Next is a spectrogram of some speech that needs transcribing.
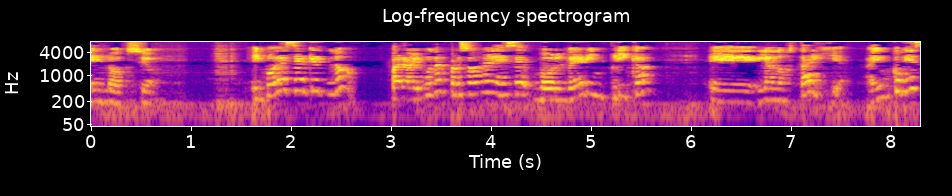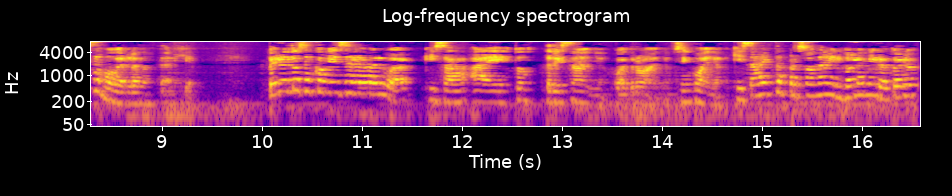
es la opción. Y puede ser que no. Para algunas personas ese volver implica eh, la nostalgia. Ahí comienza a mover la nostalgia. Pero entonces comienza a evaluar quizás a estos tres años, cuatro años, cinco años. Quizás a estas personas el duelo migratorio,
